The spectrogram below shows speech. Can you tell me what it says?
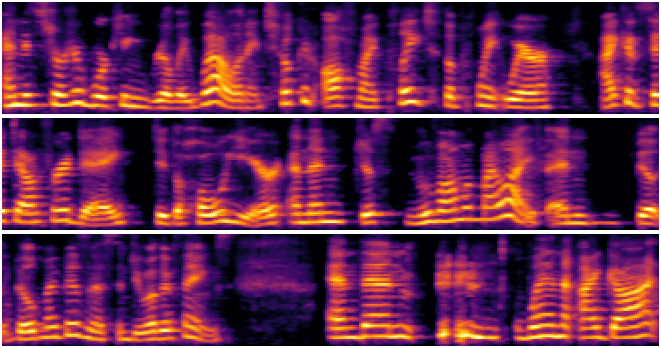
And it started working really well. And I took it off my plate to the point where I could sit down for a day, do the whole year, and then just move on with my life and build, build my business and do other things. And then when I got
